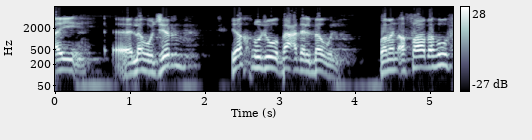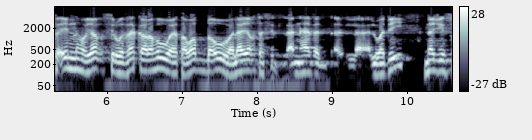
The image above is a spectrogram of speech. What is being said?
أي آه، له جر يخرج بعد البول. ومن أصابه فإنه يغسل ذكره ويتوضأ ولا يغتسل لأن هذا الودي نجس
